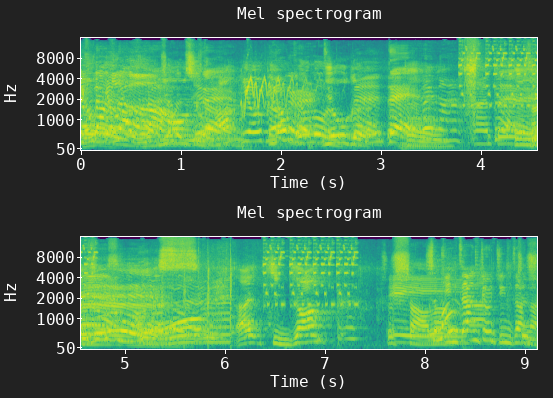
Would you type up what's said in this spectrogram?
优格，优格，优格，对，对吗？啊，对。来，紧张。什么？紧张就紧张啊！紧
